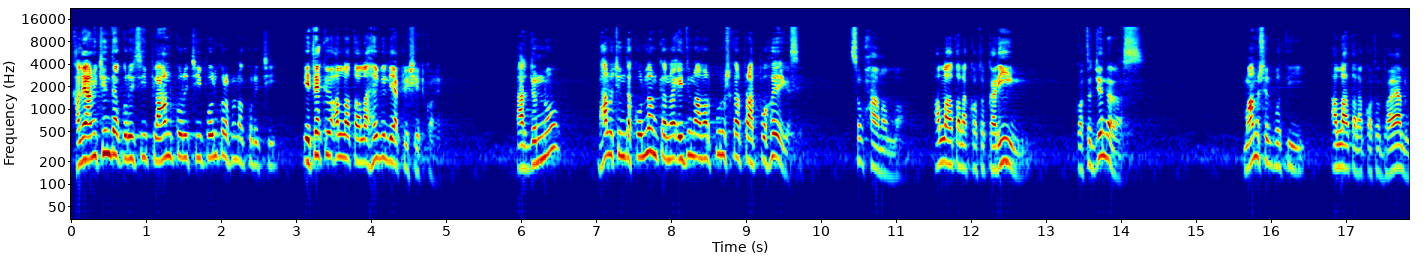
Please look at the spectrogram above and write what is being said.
খালি আমি চিন্তা করেছি, প্ল্যান করেছি, পরিকল্পনা করেছি, এটাকেও আল্লাহ তালা হেভিলি অ্যাপ্রিসিয়েট করেন। তার জন্য ভালো চিন্তা করলাম কেন? এই জন্য আমার পুরস্কার প্রাপ্য হয়ে গেছে। সোফান আল্লাহ আল্লাহ তালা কত কারিম, কত জেনারাস। মানুষের প্রতি আল্লাহ তালা কত দয়ালু।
